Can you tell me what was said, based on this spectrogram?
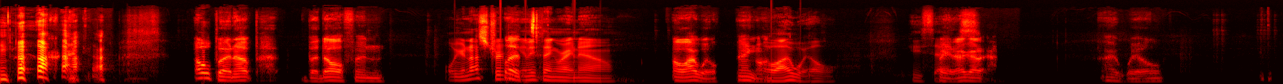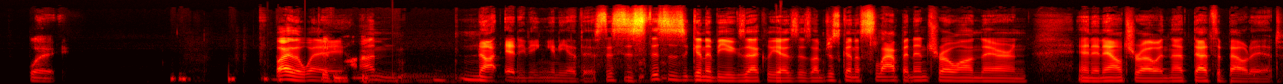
Open up the dolphin. well, you're not streaming Let's- anything right now. Oh, I will. Hang on. Oh, I will. He says. Wait, I got to I will play. By the way. I'm not editing any of this. This is this is gonna be exactly as is. I'm just gonna slap an intro on there and and an outro, and that that's about it.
